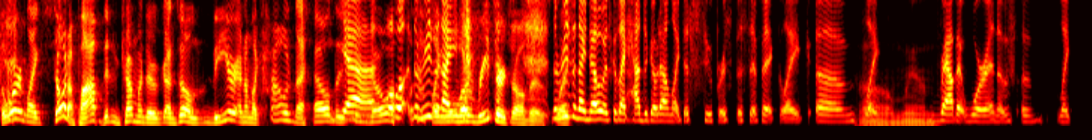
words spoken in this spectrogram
The word like soda pop didn't come into until the year, and I'm like, how the hell did Yeah, you know? Yeah, well, the reason like, I- research all this. the Like, reason I know is because I had to go down like this super specific like um like oh man, rabbit warren of of like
